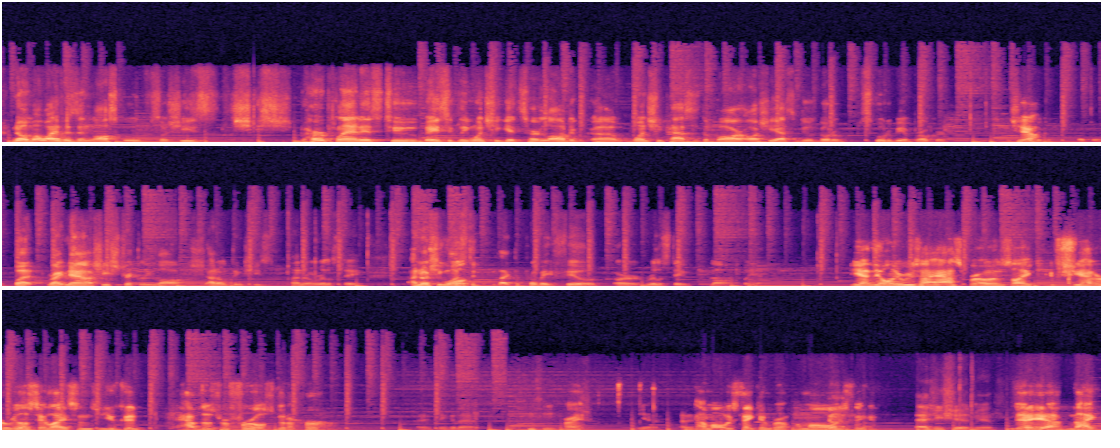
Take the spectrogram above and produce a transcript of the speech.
No, my wife is in law school, so she's she, she, her plan is to basically once she gets her law to uh, once she passes the bar all she has to do is go to school to be a broker. Yeah. but right now she's strictly law. I don't think she's planning on real estate. I know she wants well, to do like the probate field or real estate law but yeah. Yeah the only reason i asked bro is like if she had a real estate license you could have those referrals go to her. I didn't think of that. Right yeah i'm always that. thinking bro i'm always thinking as you should, man. Yeah, yeah. I,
